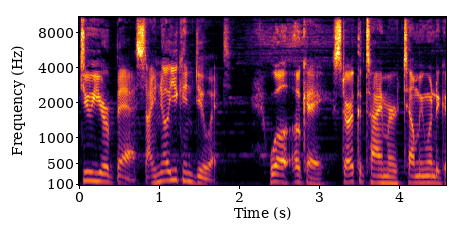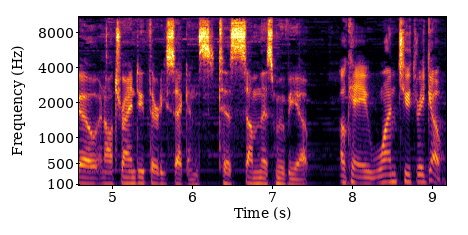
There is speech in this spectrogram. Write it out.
do your best. I know you can do it. Well, okay, start the timer, tell me when to go, and I'll try and do 30 seconds to sum this movie up. Okay, one, two, three, go.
